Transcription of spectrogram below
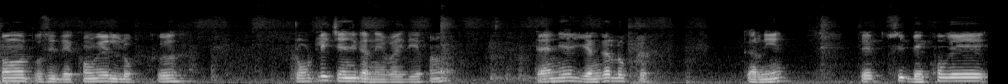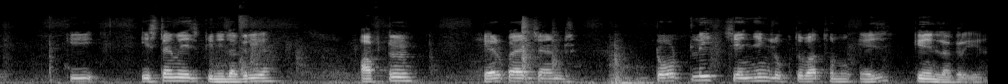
ਤੋਂ ਤੁਸੀਂ ਦੇਖੋਗੇ ਲੁੱਕ ਟੋਟਲੀ ਚੇਂਜ ਕਰਨੀ ਹੈ ਬਾਈ ਦੀ ਆਪਾਂ ਨੂੰ। 10 ਇਅਰ ਯੰਗਰ ਲੁੱਕ ਕਰਨੀ ਹੈ। ਤੇ ਤੁਸੀਂ ਦੇਖੋਗੇ ਕਿ ਇਸ ਟਾਈਮ ਏਜ ਕਿੰਨੀ ਲੱਗ ਰਹੀ ਹੈ। After hair patch and totally changing look ਤੋਂ ਬਾਅਦ ਤੁਹਾਨੂੰ ਏਜ ਕਿੰਨੀ ਲੱਗ ਰਹੀ ਹੈ।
